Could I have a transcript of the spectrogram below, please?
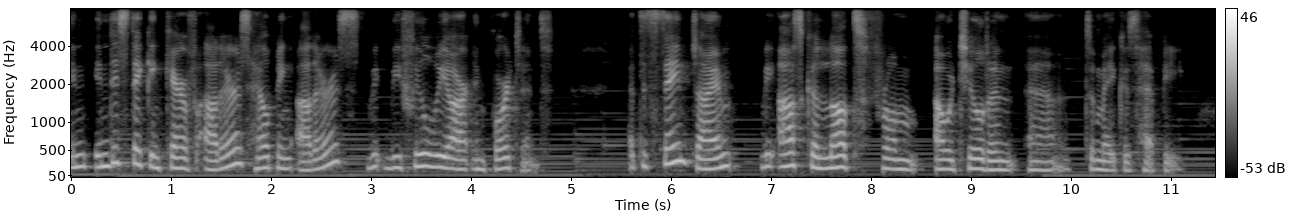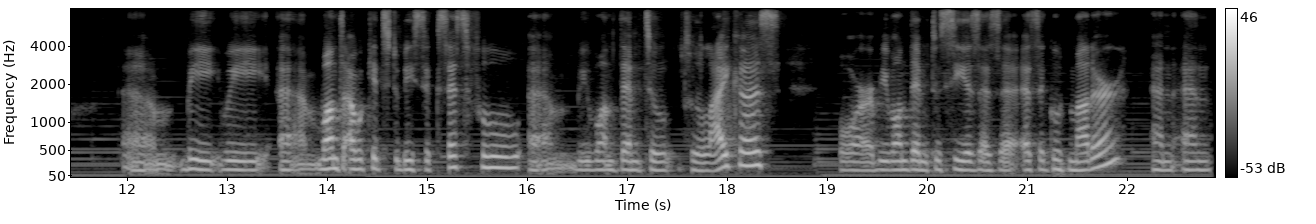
in, in this taking care of others, helping others, we, we feel we are important. At the same time, we ask a lot from our children uh, to make us happy um, we we um, want our kids to be successful. Um, we want them to to like us, or we want them to see us as a as a good mother. And and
